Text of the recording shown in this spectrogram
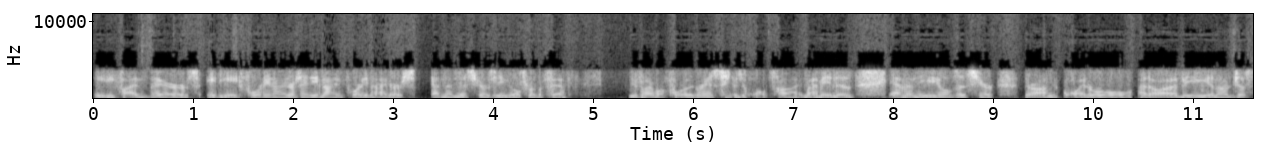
85 Bears, 88 49ers, 89 49ers, and then this year's Eagles were the fifth. You're talking about four of the greatest teams of all time. I mean, and then the Eagles this year, they're on quite a roll. I don't want to be, you know, just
